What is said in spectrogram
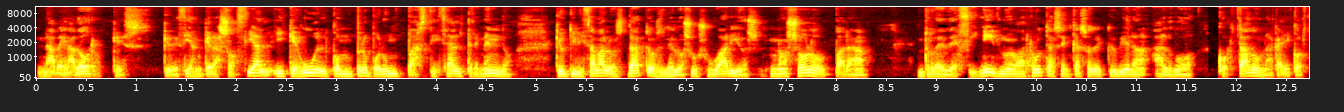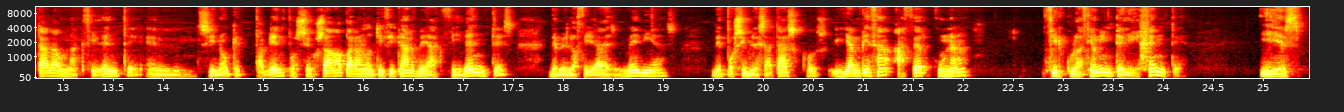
navegador que, es, que decían que era social y que Google compró por un pastizal tremendo, que utilizaba los datos de los usuarios no solo para redefinir nuevas rutas en caso de que hubiera algo cortado, una calle cortada, un accidente, sino que también pues, se usaba para notificar de accidentes, de velocidades medias, de posibles atascos, y ya empieza a hacer una circulación inteligente. Y es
